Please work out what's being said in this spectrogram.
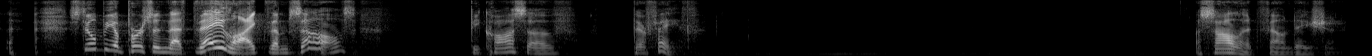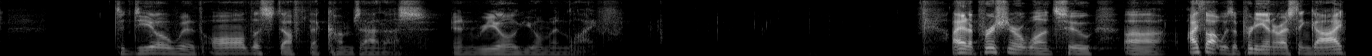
still be a person that they like themselves because of their faith. A solid foundation to deal with all the stuff that comes at us in real human life. I had a parishioner once who uh, I thought was a pretty interesting guy.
